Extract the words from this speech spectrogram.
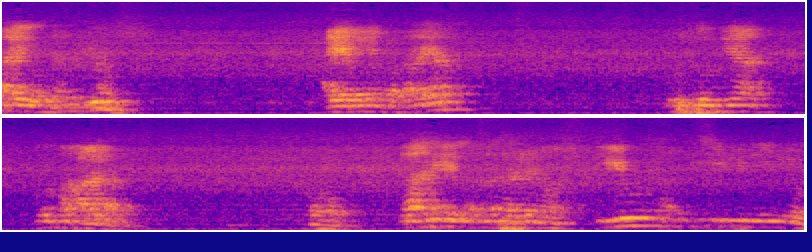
tayo ng Diyos. Ayaw niyang patayan. Gusto niya magmaalam. Oh. Dahil ang nasabi mo, yun ang isipin ninyo,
